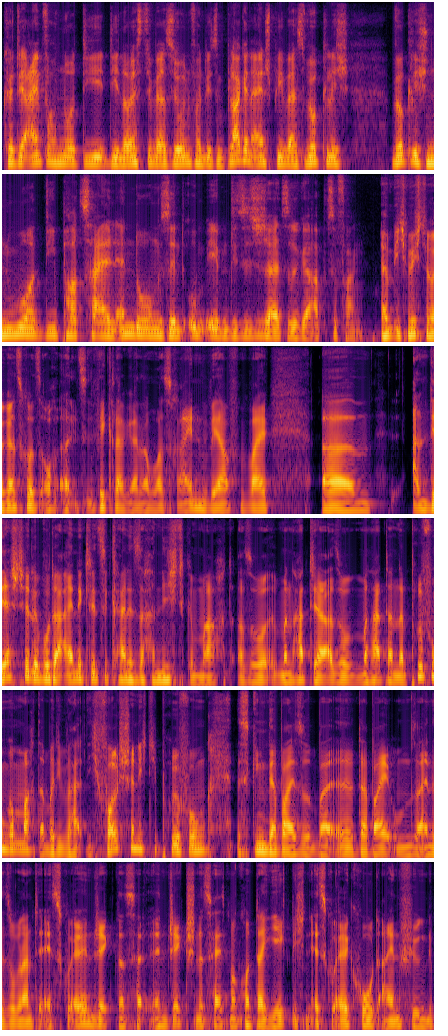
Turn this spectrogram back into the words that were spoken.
könnt ihr einfach nur die, die neueste Version von diesem Plugin einspielen, weil es wirklich wirklich nur die paar Zeilen Änderungen sind, um eben diese Sicherheitslücke abzufangen. Ähm, ich möchte mal ganz kurz auch als Entwickler gerne noch was reinwerfen, weil ähm, an der Stelle wurde eine klitzekleine Sache nicht gemacht. Also man hat ja, also man hat dann eine Prüfung gemacht, aber die war halt nicht vollständig, die Prüfung. Es ging dabei so bei, äh, dabei um eine sogenannte SQL-Injection. Das heißt, man konnte da jeglichen SQL-Code einfügen,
